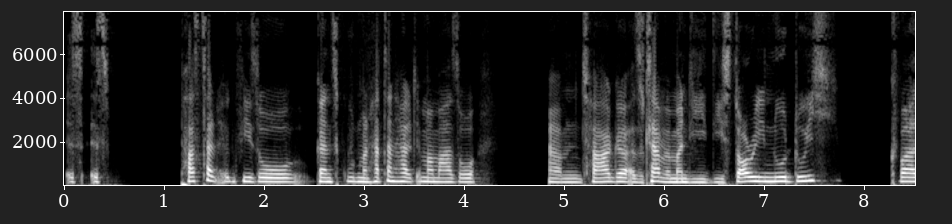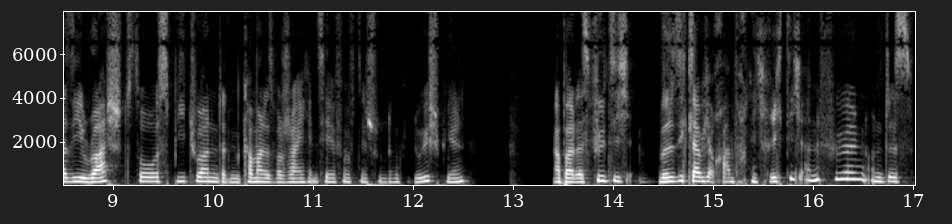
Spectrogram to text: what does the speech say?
es, es passt halt irgendwie so ganz gut. Man hat dann halt immer mal so ähm, Tage, also klar, wenn man die, die Story nur durch quasi rusht, so Speedrun, dann kann man das wahrscheinlich in 10, 15 Stunden irgendwie durchspielen. Aber das fühlt sich, würde sich, glaube ich, auch einfach nicht richtig anfühlen und es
